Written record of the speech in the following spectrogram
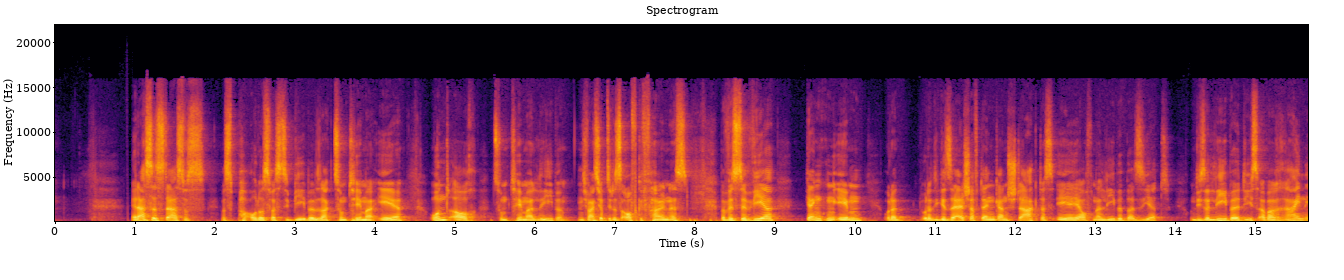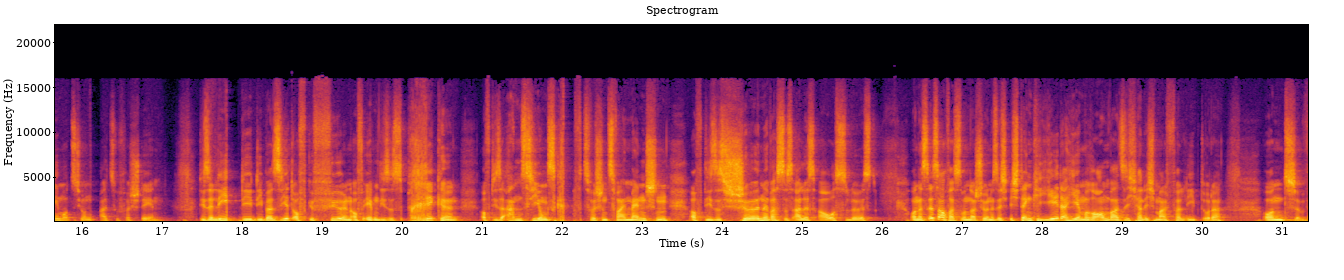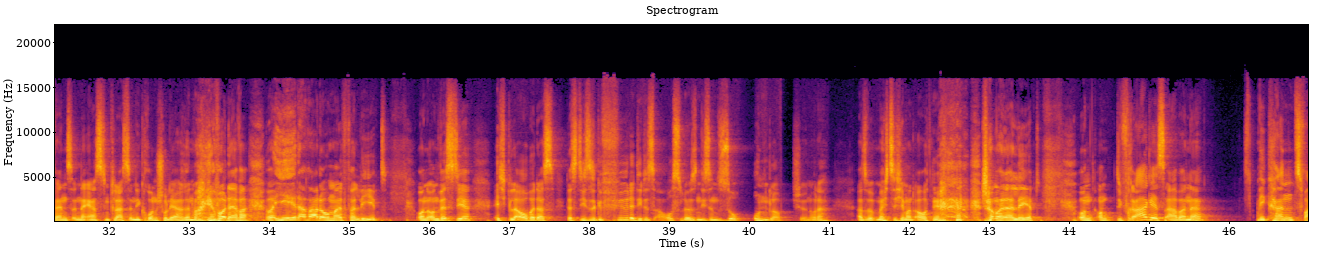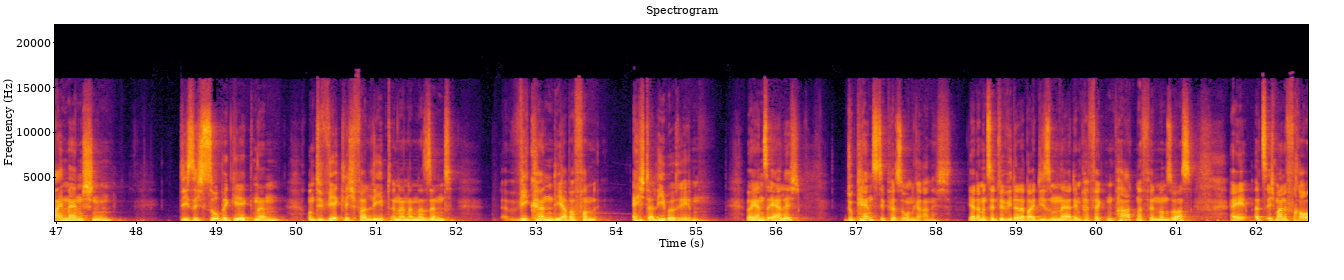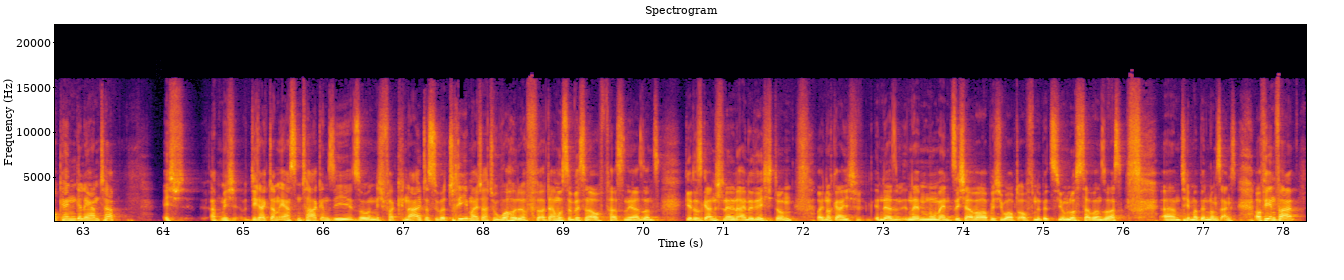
Ja, das ist das, was, was Paulus, was die Bibel sagt zum Thema Ehe und auch zum Thema Liebe. Ich weiß nicht, ob dir das aufgefallen ist, aber wisst ihr, wir denken eben, oder, oder die Gesellschaft denkt ganz stark, dass Ehe ja auf einer Liebe basiert und diese Liebe, die ist aber rein emotional zu verstehen. Diese Liebe, die, die basiert auf Gefühlen, auf eben dieses Prickeln, auf diese Anziehungskraft zwischen zwei Menschen, auf dieses Schöne, was das alles auslöst. Und es ist auch was Wunderschönes. Ich, ich denke, jeder hier im Raum war sicherlich mal verliebt, oder? Und wenn es in der ersten Klasse in die Grundschullehrerin war, ja, whatever, aber jeder war doch mal verliebt. Und, und wisst ihr, ich glaube, dass, dass diese Gefühle, die das auslösen, die sind so unglaublich schön, oder? Also möchte sich jemand outen, schon mal erlebt. Und, und die Frage ist aber, ne, wie können zwei Menschen, die sich so begegnen und die wirklich verliebt ineinander sind, wie können die aber von echter Liebe reden? Weil ganz ehrlich, du kennst die Person gar nicht. Ja, damit sind wir wieder bei diesem, ne, den perfekten Partner finden und sowas. Hey, als ich meine Frau kennengelernt habe, ich habe mich direkt am ersten Tag in sie so nicht verknallt, das übertrieben. Ich dachte, wow, da, da musst du ein bisschen aufpassen, ja, sonst geht es ganz schnell in eine Richtung, weil ich noch gar nicht in, der, in dem Moment sicher war, ob ich überhaupt auf eine Beziehung Lust habe und sowas. Ähm, Thema Bindungsangst. Auf jeden Fall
